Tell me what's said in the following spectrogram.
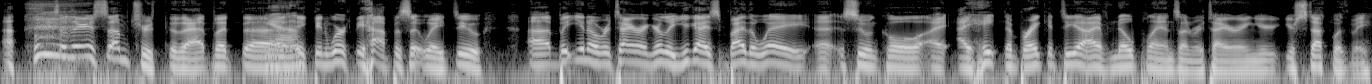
so there is some truth to that, but uh, yeah. it can work the opposite way too. Uh, but you know, retiring early. You guys, by the way, uh, Sue and Cole, I, I hate to break it to you. I have no plans on retiring. You're you're stuck with me.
